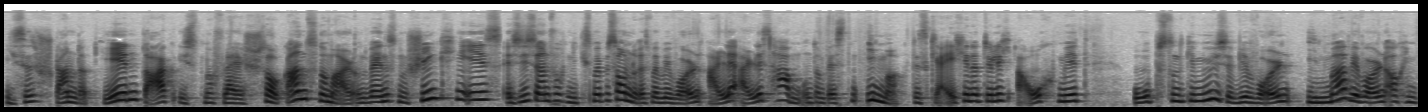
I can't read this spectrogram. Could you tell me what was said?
ist es Standard. Jeden Tag isst man Fleisch. So, ganz normal. Und wenn es nur Schinken ist, es ist einfach nichts mehr Besonderes, weil wir wollen alle alles haben und am besten immer. Das gleiche natürlich auch mit Obst und Gemüse. Wir wollen immer, wir wollen auch im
